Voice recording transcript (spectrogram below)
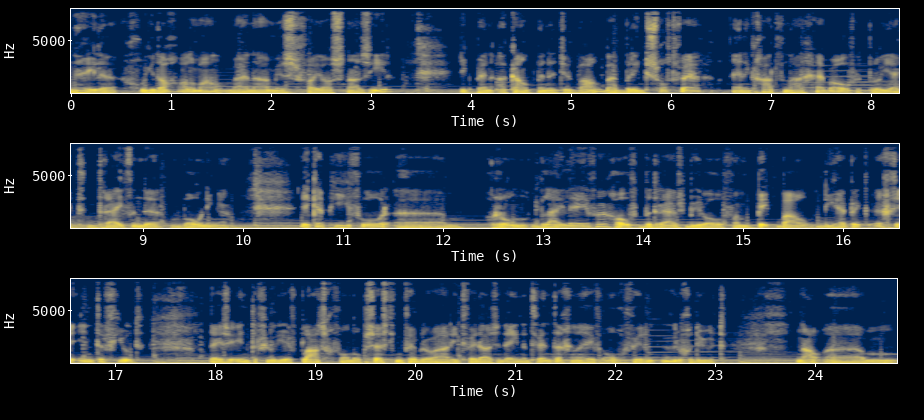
Een hele goede dag allemaal. Mijn naam is Fayas Nazir. Ik ben accountmanager bouw bij Brink Software en ik ga het vandaag hebben over het project Drijvende Woningen. Ik heb hiervoor uh, Ron Blijleven, hoofdbedrijfsbureau van Big Bouw, die heb ik geïnterviewd. Deze interview die heeft plaatsgevonden op 16 februari 2021 en heeft ongeveer een uur geduurd. Nou, um,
